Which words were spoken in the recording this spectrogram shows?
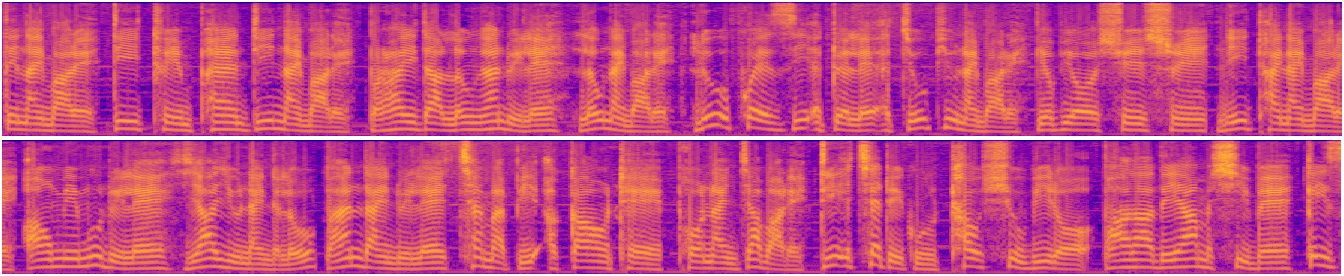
သင်နိုင်ပါတယ်တီထွင်ဖန်တီးနိုင်ပါတယ်ဗရာဟိတလုပ်ငန်းတွေလည်းလုပ်နိုင်ပါတယ်လူအဖွဲ့အစည်းအတွက်လည်းအကျိုးပြုနိုင်ပါတယ်ပျော်ပျော်ရွှင်ရွှင်နေထိုင်နိုင်ပါတယ်အောင်မြင်မှုတွေလည်းရယူနိုင်တယ်လို့ဘန်းတိုင်တွေလည်းချက်မှတ်ပြီးအကောင့်အထည်ဖော်နိုင်ကြပါတယ်ဒီအချက်တွေကိုထောက်ရှုပြီးတော့ဘာသာတရားမရှိဘဲကိစ္စ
